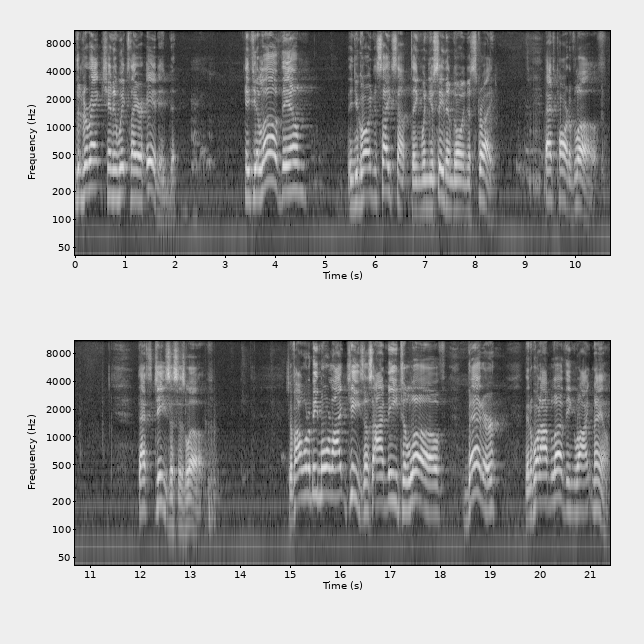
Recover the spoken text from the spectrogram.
the direction in which they are headed. If you love them, then you're going to say something when you see them going astray. That's part of love. That's Jesus' love. So if I want to be more like Jesus, I need to love better than what I'm loving right now.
